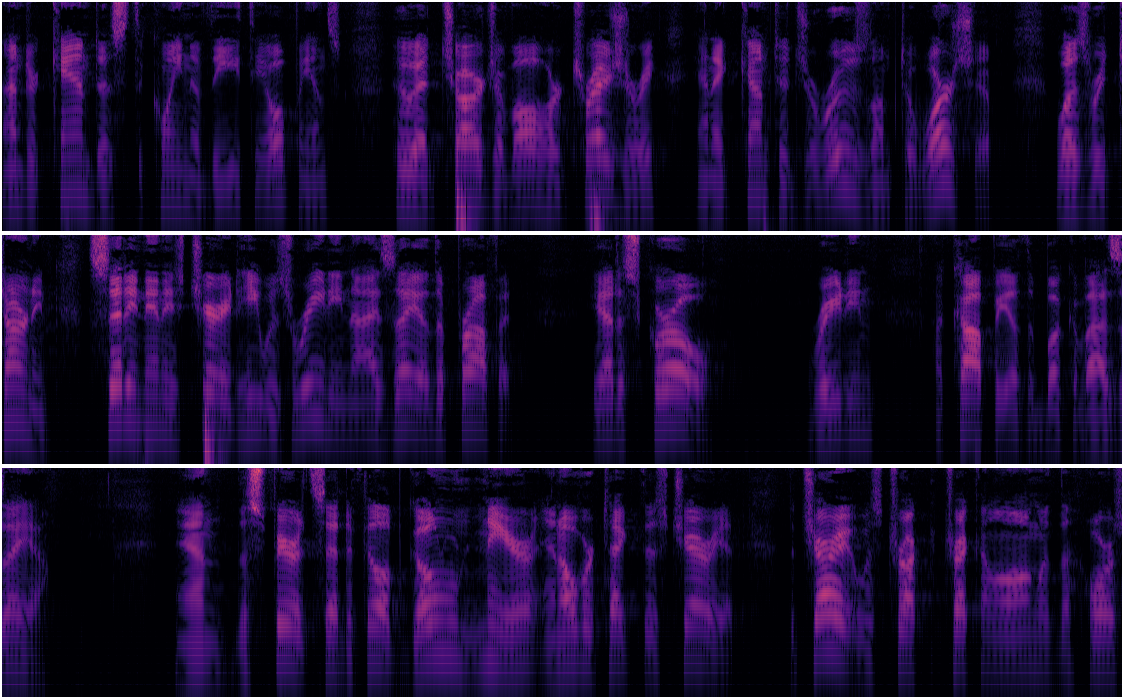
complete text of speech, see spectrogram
under Candace, the queen of the Ethiopians, who had charge of all her treasury and had come to Jerusalem to worship, was returning. Sitting in his chariot, he was reading Isaiah the prophet. He had a scroll reading a copy of the book of Isaiah. And the Spirit said to Philip, Go near and overtake this chariot. The chariot was truck, trekking along with the horse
